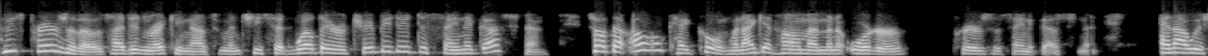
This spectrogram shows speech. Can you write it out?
whose prayers are those? I didn't recognize them. And she said, well, they're attributed to St. Augustine. So I thought, oh, okay, cool. When I get home, I'm going to order prayers of St. Augustine. And I was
